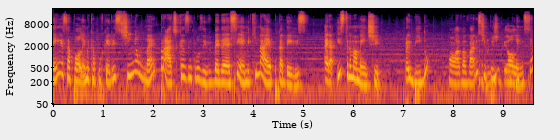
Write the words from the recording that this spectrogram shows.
tem essa polêmica porque eles tinham, né, práticas, inclusive BDSM, que na época deles era extremamente proibido, rolava vários uhum. tipos de violência,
